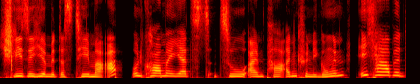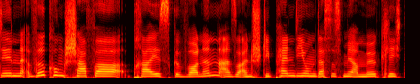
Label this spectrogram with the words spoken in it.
Ich schließe hiermit das Thema ab und komme jetzt zu ein paar Ankündigungen. Ich habe den Wirkungsschafferpreis gewonnen, also ein Stipendium, das es mir ermöglicht,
